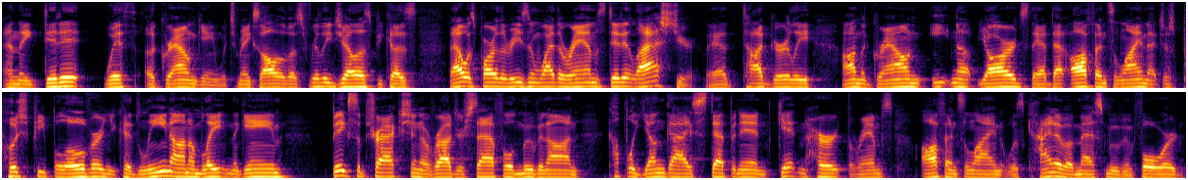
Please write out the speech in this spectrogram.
and they did it with a ground game, which makes all of us really jealous because that was part of the reason why the Rams did it last year. They had Todd Gurley on the ground eating up yards. They had that offensive line that just pushed people over, and you could lean on them late in the game. Big subtraction of Roger Saffold moving on. A couple young guys stepping in, getting hurt. The Rams' offensive line was kind of a mess moving forward.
